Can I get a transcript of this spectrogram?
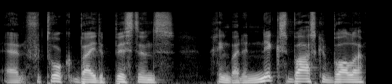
En vertrok bij de Pistons. Ging bij de Knicks basketballen.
